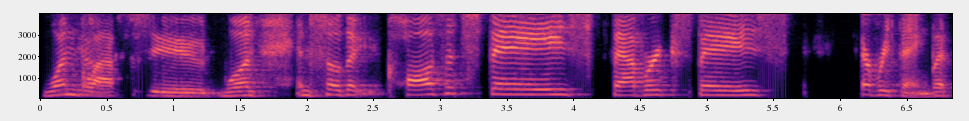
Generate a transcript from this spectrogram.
One black suit, one. And so the closet space, fabric space, everything. But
